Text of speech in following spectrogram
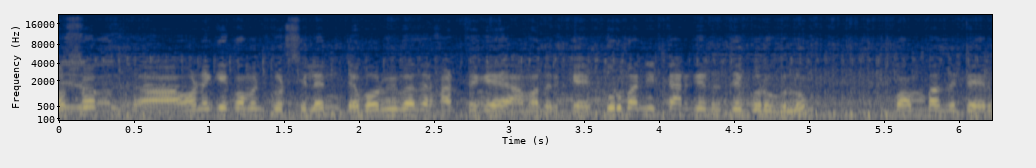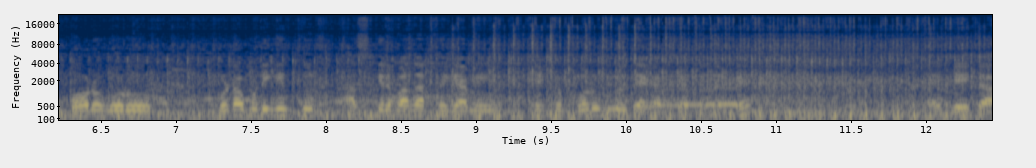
দর্শক। অনেকে কমেন্ট করছিলেন যে বর্মীবাজার হাট থেকে আমাদেরকে কুরবানির টার্গেটের যে গরুগুলো কম বাজেটের বড় গরু মোটামুটি কিন্তু আজকের বাজার থেকে আমি সেইসব গরুগুলো দেখাচ্ছি আপনাদেরকে। এই যে এটা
